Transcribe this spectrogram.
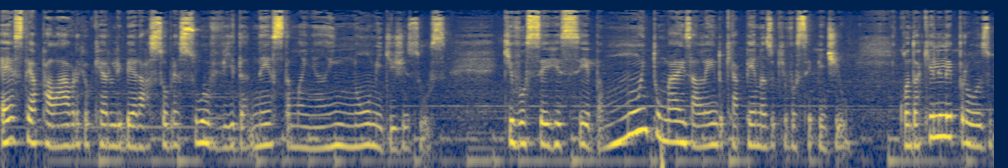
Esta é a palavra que eu quero liberar sobre a sua vida nesta manhã, em nome de Jesus. Que você receba muito mais além do que apenas o que você pediu. Quando aquele leproso,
